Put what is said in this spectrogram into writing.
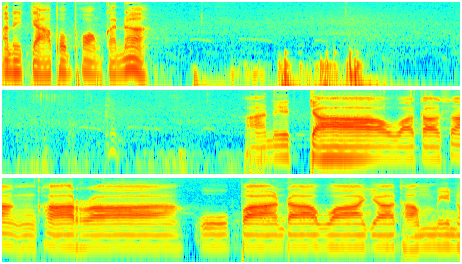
อเนจจาพร้อมๆกันนะอนิจจาวตาสังขารา อุปาดาวายาธรรมิโน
